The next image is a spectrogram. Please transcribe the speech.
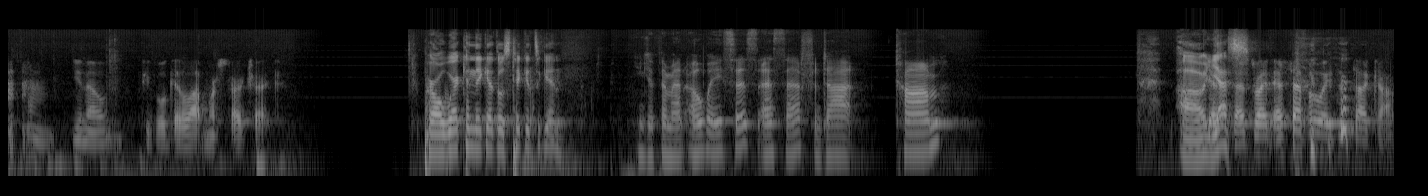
you know, people will get a lot more Star Trek. Pearl, where can they get those tickets again? You get them at oasissf.com. Uh, yes. that's right. sfoasis.com.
